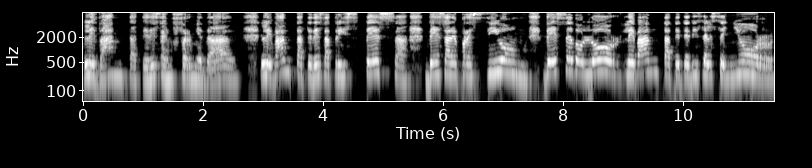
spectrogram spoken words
levántate de esa enfermedad, levántate de esa tristeza, de esa depresión, de ese dolor, levántate, te dice el Señor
